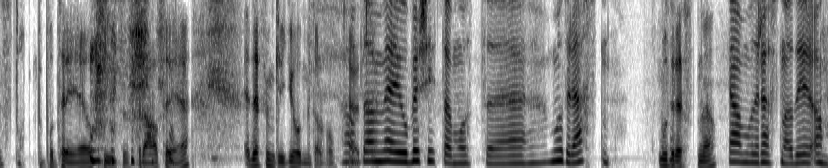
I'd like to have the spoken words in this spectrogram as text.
stoppe på treet og spise fra treet. Det funker ikke i hodet mitt, i hvert fall. Ja, de er jo beskytta mot, uh, mot resten. Mot resten, ja. Ja, mot resten av dyrene.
